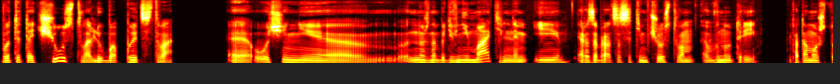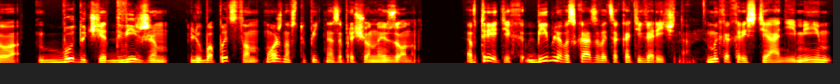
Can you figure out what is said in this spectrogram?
Вот это чувство любопытства, э, очень э, нужно быть внимательным и разобраться с этим чувством внутри. Потому что, будучи движим любопытством, можно вступить на запрещенную зону. В-третьих, Библия высказывается категорично. Мы, как христиане, имеем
